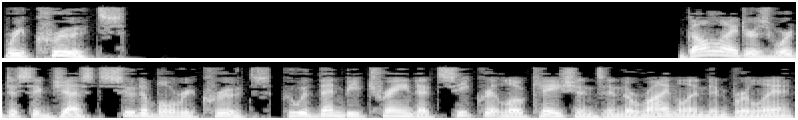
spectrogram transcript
Recruits Gauleiters were to suggest suitable recruits, who would then be trained at secret locations in the Rhineland and Berlin.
